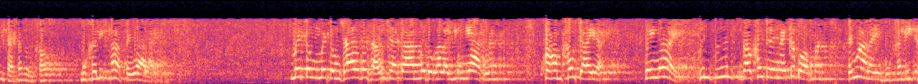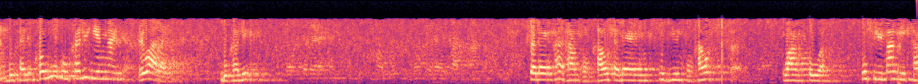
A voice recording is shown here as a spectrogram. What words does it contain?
วิสัยทัศน์ของเขาบุคลิกภาพไปว่าอะไร ไม่ต้องไม่ต้องใช้ภาษาวิชาการไม่ต้องอะไรยุ่งยากนะความเข้าใจอะง่ายๆพื้นๆเราเข้าใจยังไงก็บอกมาไปว่าอะไรบุคลิกบุคลิกคนนี้บุคลิกยังไงไปว่าอะไร บุคลิก แสดงท่าทางของเขาแสดงจุดยืนของเขาวางตัว มุสลิมมีใคร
